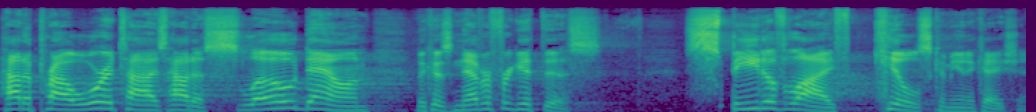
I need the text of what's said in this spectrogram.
how to prioritize, how to slow down, because never forget this speed of life kills communication.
